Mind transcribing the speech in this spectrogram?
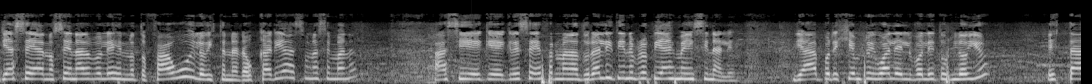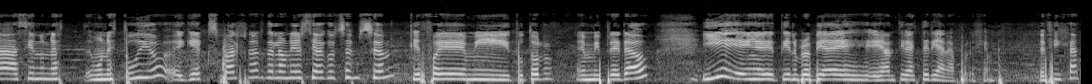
ya sea, no sé, en árboles en Notofagu, y lo viste en Araucaria hace una semana. Así que crece de forma natural y tiene propiedades medicinales. Ya, por ejemplo, igual el Boletus loyo está haciendo un, un estudio, eh, Gex Palfner de la Universidad de Concepción, que fue mi tutor en mi pregrado, y eh, tiene propiedades eh, antibacterianas, por ejemplo. ¿Te fijas?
